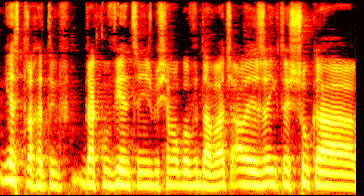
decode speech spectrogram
jest trochę tych braków więcej niż by się mogło wydawać, ale jeżeli ktoś szuka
